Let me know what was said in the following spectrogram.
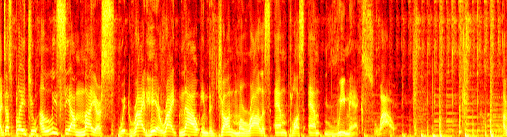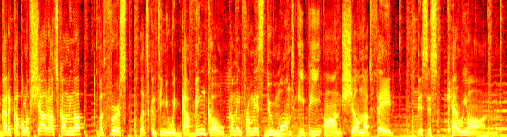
I just played you Alicia Myers with Right Here, Right Now in the John Morales M plus M remix. Wow. I've got a couple of shoutouts coming up, but first, let's continue with Gavinko coming from his Dumont EP on Shall Not Fade. This is Carry On.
